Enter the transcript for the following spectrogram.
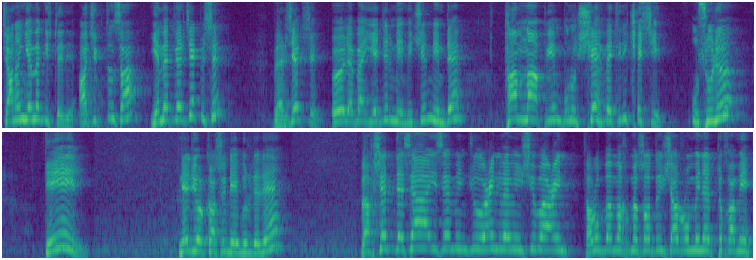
Canın yemek istedi. Acıktınsa yemek verecek misin? Vereceksin. Öyle ben yedirmeyeyim, içirmeyeyim de tam ne yapayım? Bunun şehvetini keseyim. Usulü değil. Ne diyor Kaside-i Bürde'de? Vahşet desaize min cu'in ve min şiba'in ferubbe mehmesadın şerrun minet tukami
